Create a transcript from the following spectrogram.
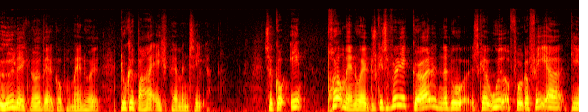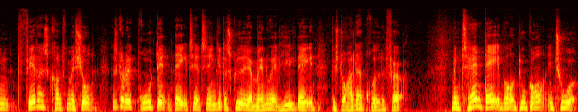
ødelægge noget ved at gå på manuel. Du kan bare eksperimentere. Så gå ind, prøv manuelt. Du skal selvfølgelig ikke gøre det, når du skal ud og fotografere din fætters konfirmation. Så skal du ikke bruge den dag til at tænke, der skyder jeg manuelt hele dagen, hvis du aldrig har prøvet det før. Men tag en dag, hvor du går en tur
